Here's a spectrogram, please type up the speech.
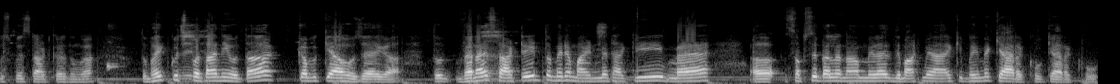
उसमें स्टार्ट कर दूँगा। तो भाई कुछ पता नहीं होता कब क्या हो जाएगा। तो व्हेन आई स्टार्टेड तो मेरे माइंड में था कि मैं uh, सबसे पहला नाम मेरा दिमाग में आया कि भाई मैं क्या रखू क्या रखू।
